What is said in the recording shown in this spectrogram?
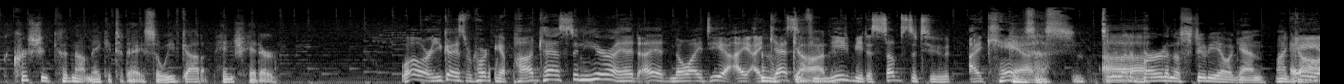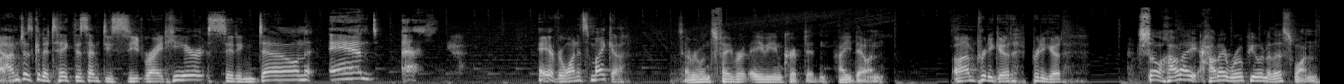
But Christian could not make it today, so we've got a pinch hitter. Whoa, are you guys recording a podcast in here? I had I had no idea. I, I Oh, guess God. if you need me to substitute, I can. Jesus. So we let a bird in the studio again. My Uh, Hey, God. I'm just gonna take this empty seat right here, sitting down, and hey everyone, it's Micah. It's everyone's favorite avian cryptid. How you doing? Oh, I'm pretty good, pretty good. So how'd I how'd I rope you into this one?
